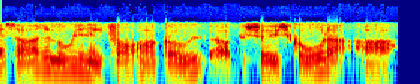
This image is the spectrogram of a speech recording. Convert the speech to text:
altså også muligheden for at gå ud og besøge skoler, og,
